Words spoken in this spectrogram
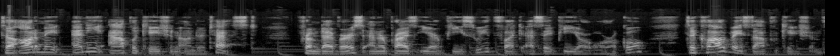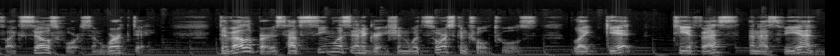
to automate any application under test, from diverse enterprise ERP suites like SAP or Oracle to cloud based applications like Salesforce and Workday. Developers have seamless integration with source control tools like Git, TFS, and SVN.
